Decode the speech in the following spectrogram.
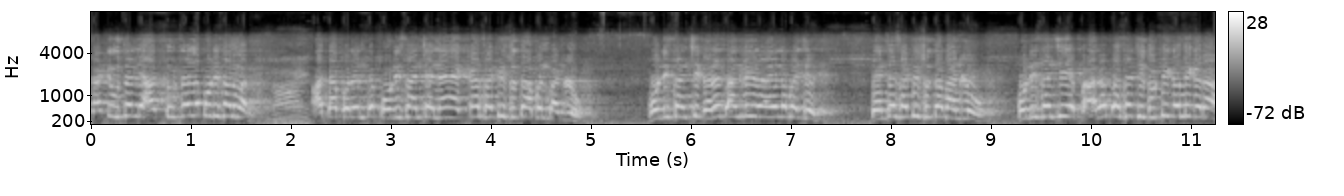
काठी उचलले. हात उचलला पोलिसांवर? आतापर्यंत पोलिसांच्या न्याय हक्कासाठी सुद्धा आपण भांडलो. पोलिसांची घरं चांगली राहायला पाहिजेत त्यांच्यासाठी सुद्धा भांडलो. पोलिसांची बारा तासाची ड्युटी कमी करा.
